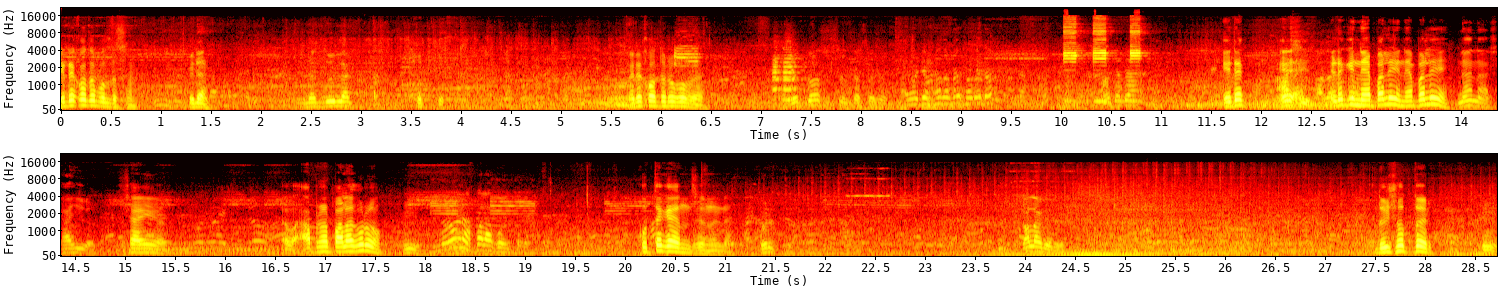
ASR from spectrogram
এটা কত বলতেছেন? এটা? এটা দুই লাখ সত্তর। এটা কতটুকু হবে এটা এটা কি নেপালি নেপালি? না না শাহি শাহি আপনার পালা করো কোথেকে আনছেন এটা? কালা করে দুই সত্তর? হুম।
